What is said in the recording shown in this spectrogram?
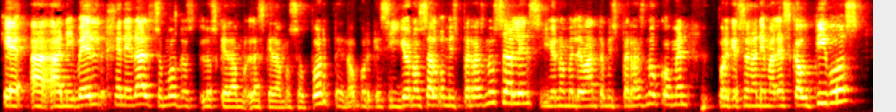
que a, a nivel general somos los, los, que damos, las que damos soporte, ¿no? Porque si yo no salgo, mis perras no salen, si yo no me levanto, mis perras no comen, porque son animales cautivos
